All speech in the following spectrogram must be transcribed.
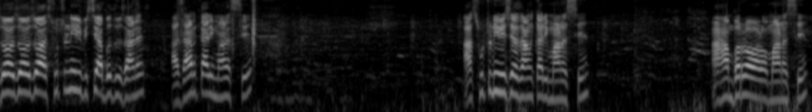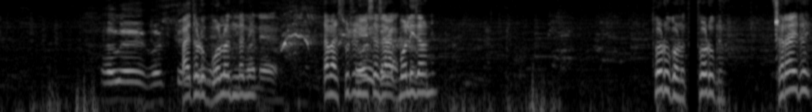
જો જો જો આ ચૂંટણી વિશે આ બધું જાણે. આ જાણકારી માણસ છે. આ ચૂંટણી વિશે જાણકારી માણસ છે. આ સાંભળવાવાળો માણસ છે. ભાઈ થોડુંક બોલો ને તમે. તમારે ચૂંટણી વિશે જરાક બોલી જાઓ ને. થોડું ઘણું થોડુંક ઘણું જરાય નહીં.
